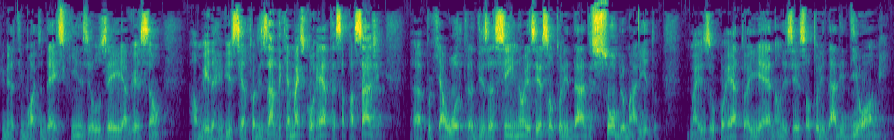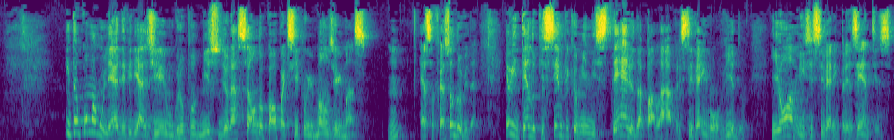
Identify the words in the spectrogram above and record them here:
1 Timóteo 10, 15, eu usei a versão ao meio da revista atualizada, que é mais correta essa passagem, ah, porque a outra diz assim: não exerça autoridade sobre o marido. Mas o correto aí é não exerça autoridade de homem. Então, como a mulher deveria agir em um grupo misto de oração do qual participam irmãos e irmãs? Hum? Essa foi a sua dúvida. Eu entendo que sempre que o ministério da palavra estiver envolvido e homens estiverem presentes,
